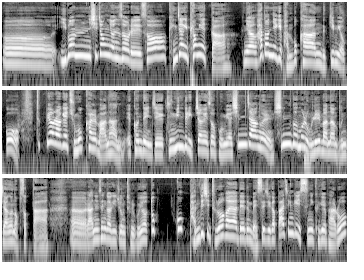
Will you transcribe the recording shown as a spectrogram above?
어, 이번 시정연설에서 굉장히 평이했다. 그냥 하던 얘기 반복한 느낌이었고 특별하게 주목할 만한 예컨대 이제 국민들 입장에서 보면 심장을 심금을 울릴 만한 문장은 없었다라는 생각이 좀 들고요. 또꼭 반드시 들어가야 되는 메시지가 빠진 게 있으니 그게 바로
